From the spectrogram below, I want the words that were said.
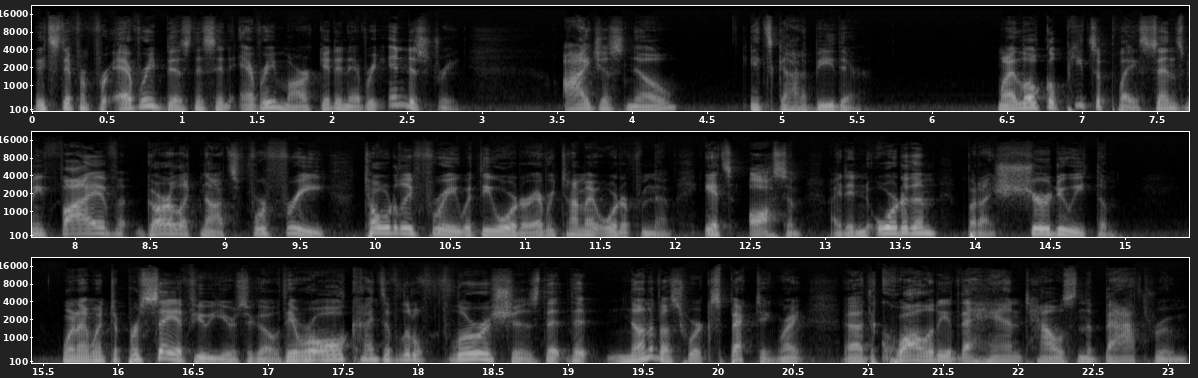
It's different for every business in every market in every industry. I just know it's got to be there. My local pizza place sends me five garlic knots for free, totally free with the order every time I order from them. It's awesome. I didn't order them, but I sure do eat them. When I went to Per Se a few years ago, there were all kinds of little flourishes that, that none of us were expecting, right? Uh, the quality of the hand towels in the bathroom,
